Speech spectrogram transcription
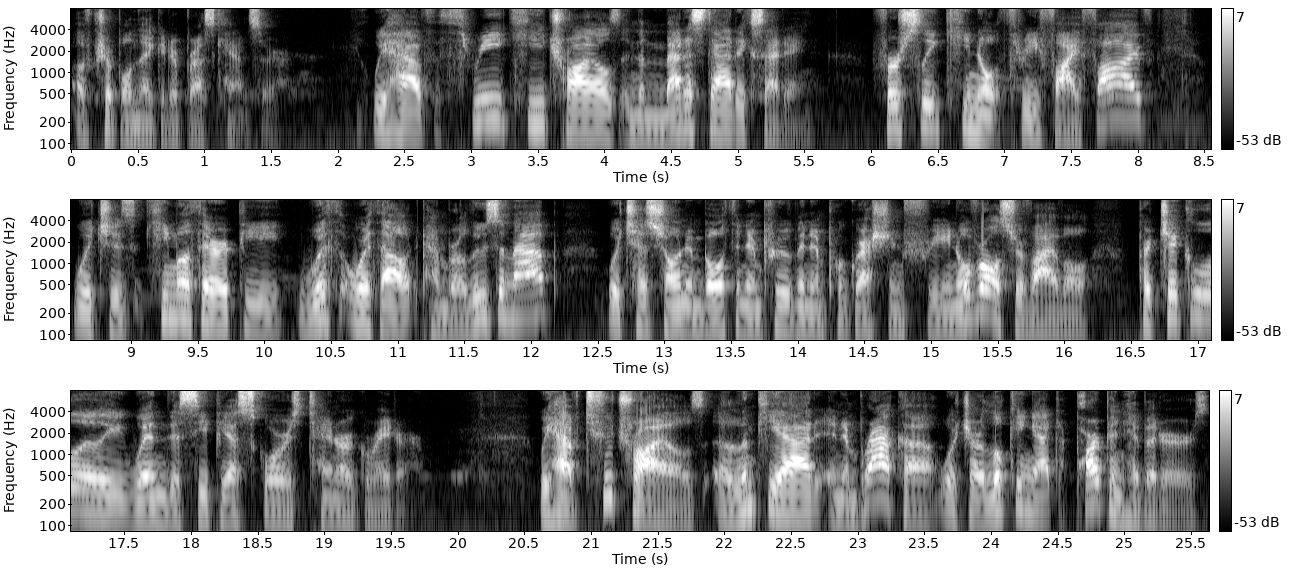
of triple negative breast cancer. We have three key trials in the metastatic setting. Firstly, Keynote 355, which is chemotherapy with or without pembrolizumab, which has shown in both an improvement in progression free and overall survival particularly when the CPS score is 10 or greater. We have two trials, Olympiad and Embraca, which are looking at PARP inhibitors,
